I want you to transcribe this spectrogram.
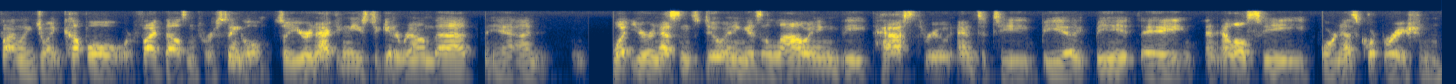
filing joint couple or 5,000 for a single. So you're enacting these to get around that and what you're in essence doing is allowing the pass-through entity, be, a, be it a an LLC or an S corporation,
